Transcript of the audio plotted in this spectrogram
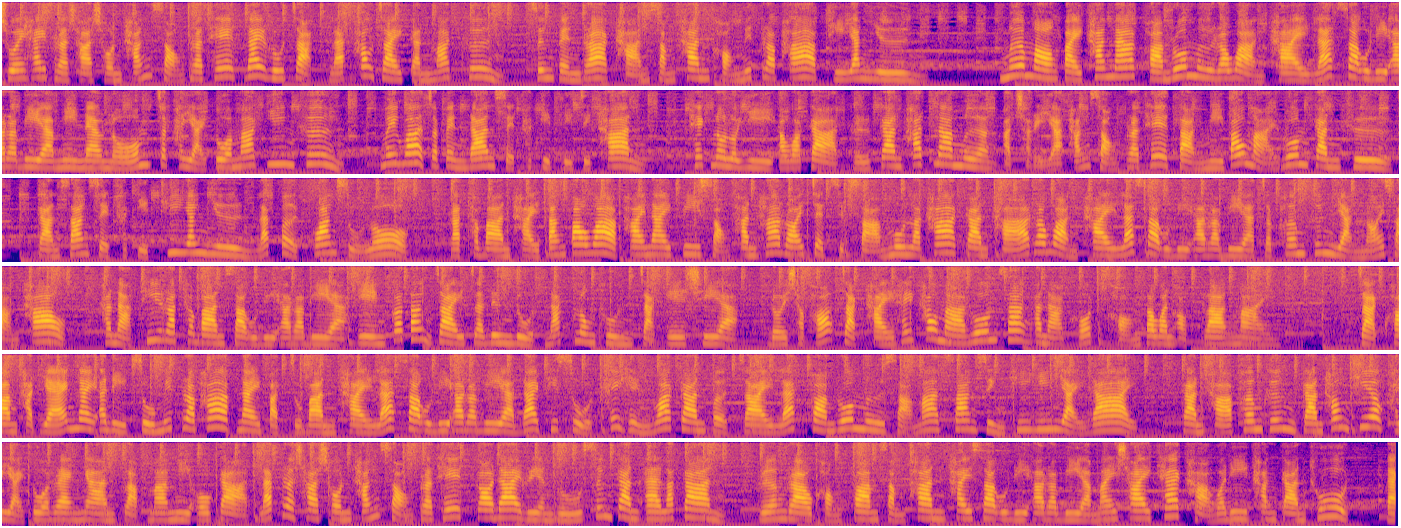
ช่วยให้ประชาชนทั้งสองประเทศได้รู้จักและเข้าใจกันมากขึ้น ซึ่งเป็นรากฐานสำคัญของมิตรภาพที่ยั่งยืน เมื่อมองไปข้างหน้าความร่วมมือระหว่างไทยและซาอุดีอาระเบียมีแนวโน้มจะขยายตัวมากยิ่งขึ้น ไม่ว่าจะเป็นด้านเศรษฐกิจดิจิทัล เทคโนโลยีอวกาศ หรือการพัฒนาเมืองอัจฉริยะทั้งสองประเทศต่างมีเป้าหมายร่วมกันคือ การสร้างเศรษฐกิจที่ยั่งยืนและเปิดกว้างสู่โลก รัฐบาลไทยตั้งเป้าว่าภายในปี 2573 มูลค่าการค้าระหว่างไทยและซาอุดีอาระเบียจะเพิ่มขึ้นอย่างน้อย 3 เท่า ขณะที่รัฐบาลซาอุดีอาระเบียเองก็ตั้งใจจะดึงดูดนักลงทุนจากเอเชีย โดยเฉพาะจากไทยให้เข้ามาร่วมสร้างอนาคตของตะวันออกกลางใหม่ จากความขัดแย้งในอดีตสู่มิตรภาพในปัจจุบันไทยและซาอุดีอาระเบียได้พิสูจน์ให้เห็นว่าการเปิดใจและความร่วมมือสามารถสร้างสิ่งที่ยิ่งใหญ่ได้ การค้าเพิ่มขึ้นการท่องเที่ยวขยายตัวแรงงานกลับมามีโอกาส และประชาชนทั้งสองประเทศก็ได้เรียนรู้ซึ่งกันและละกันเรื่องราวของความสัมพันธ์ไทยซาอุดีอาระเบียไม่ใช่แค่ข่าวดีทางการทูต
